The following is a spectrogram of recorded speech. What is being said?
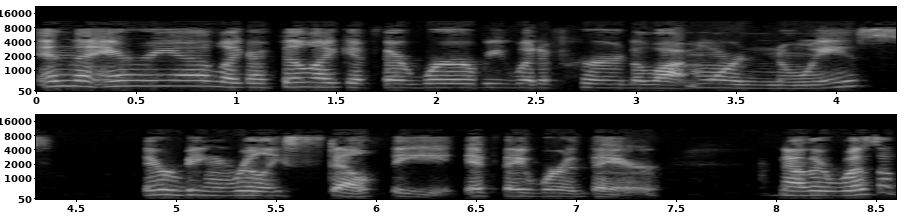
in the area. Like I feel like if there were, we would have heard a lot more noise. They were being really stealthy if they were there. Now there was a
